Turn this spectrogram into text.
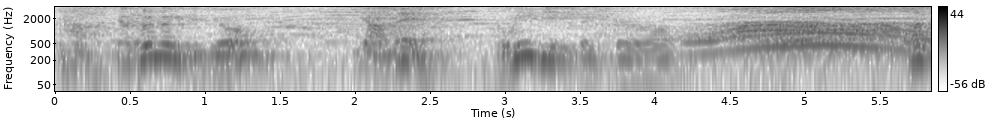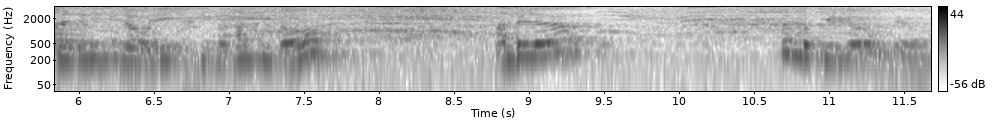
자, 제가 설명해 드릴게요. 이 안에 종이 비행기가 있어요. 다 잘 들리시죠? 우리 2층도 3층도 안 들려요? 좀 더 귀를 열어보세요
